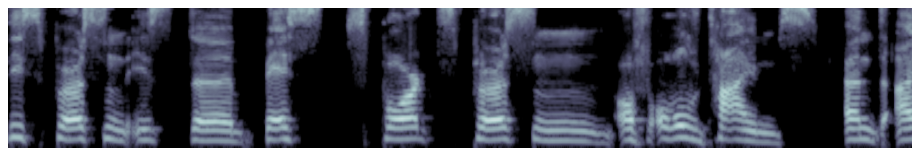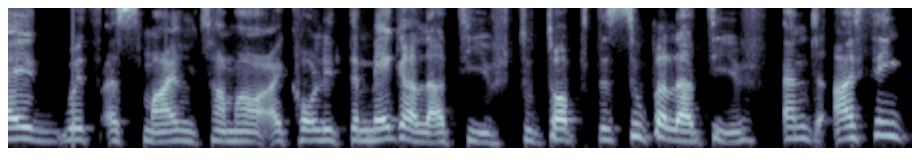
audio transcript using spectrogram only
this person is the best sports person of all times. And I, with a smile, somehow I call it the megalative to top the superlative. And I think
